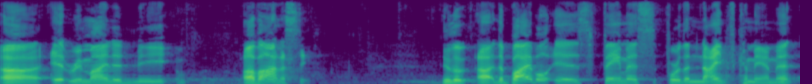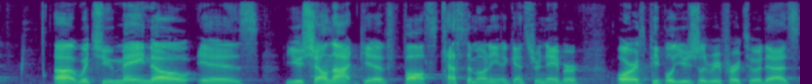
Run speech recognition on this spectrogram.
uh, it reminded me of honesty. You know, the, uh, the Bible is famous for the ninth commandment, uh, which you may know is you shall not give false testimony against your neighbor, or as people usually refer to it as,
